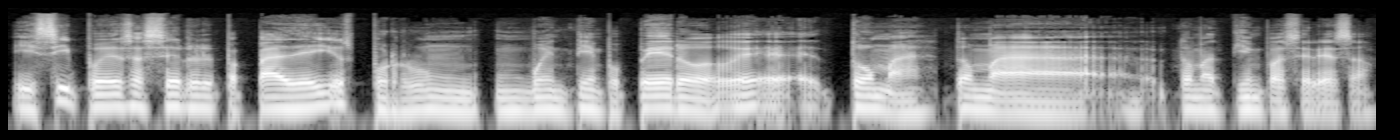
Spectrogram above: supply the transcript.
y sí, puedes hacer el papá de ellos por un, un buen tiempo, pero eh, toma, toma, toma tiempo hacer eso.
